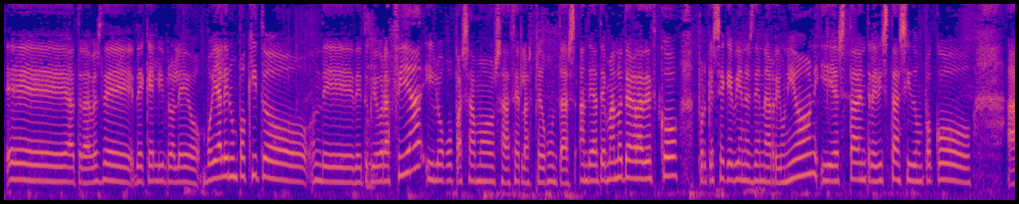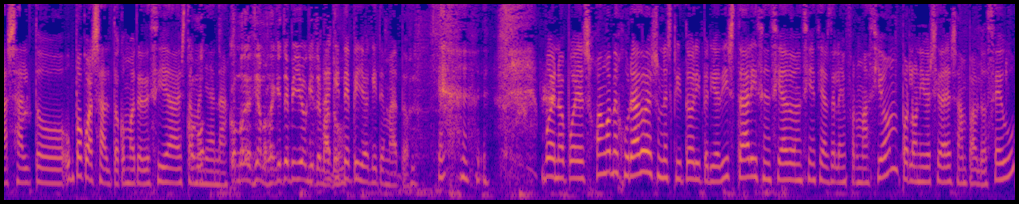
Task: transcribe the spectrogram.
Eh, a través de, qué libro leo. Voy a leer un poquito de, tu biografía y luego pasamos a hacer las preguntas. De antemano te agradezco porque sé que vienes de una reunión y esta entrevista ha sido un poco a salto, un poco a salto, como te decía esta mañana. Como decíamos, aquí te pillo, aquí te mato. Aquí te pillo, aquí te mato. bueno, pues Juan Gómez Jurado es un escritor y periodista licenciado en Ciencias de la Información por la Universidad de San Pablo CEU.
